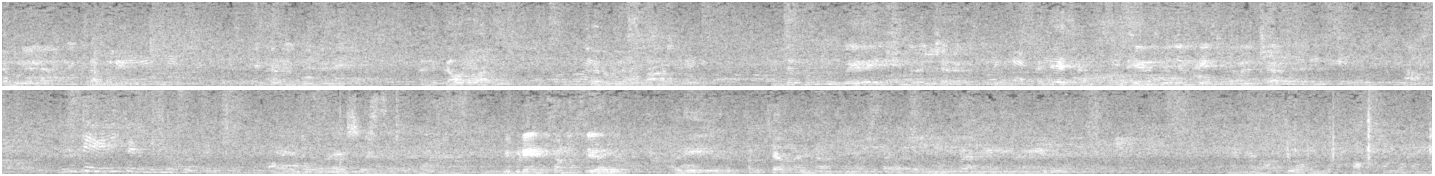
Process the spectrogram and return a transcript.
డబ్బులు లేదు డబ్బులు ఎక్కడ మీ అది గౌరవాన్ని చెరువులు లాస్ట్. ఇంతకుముందు వేరే ఇష్యూ మీద వచ్చారు అదే సార్ సీనియర్ సిటిజన్ కేసు వచ్చారు? ఇప్పుడు ఏంటి సమస్య? అది ప్రత్యామ్నాయంగా అర్థం కానీ ఉన్నప్పుడు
